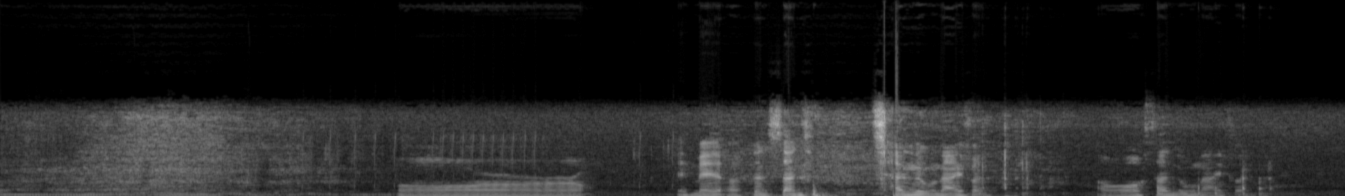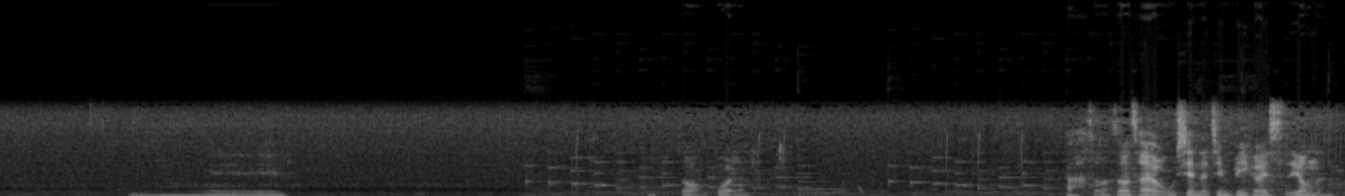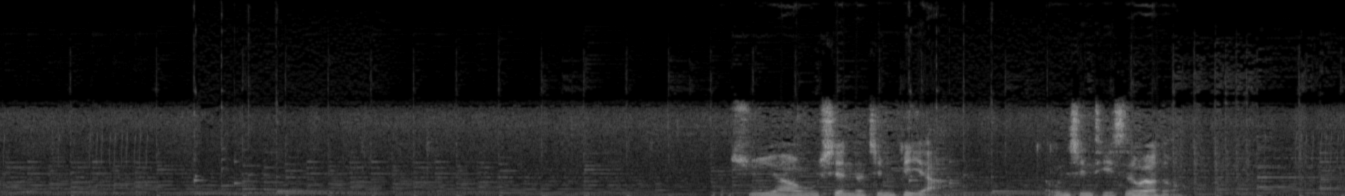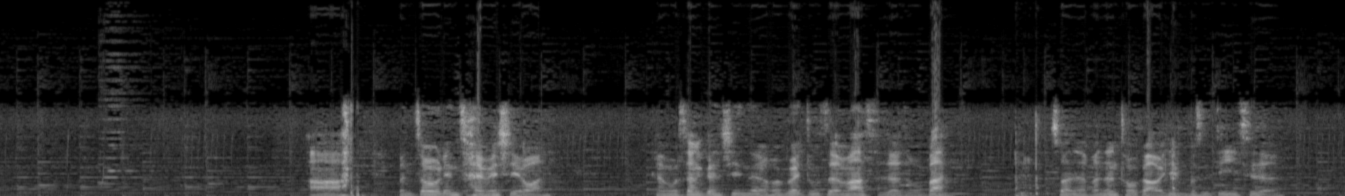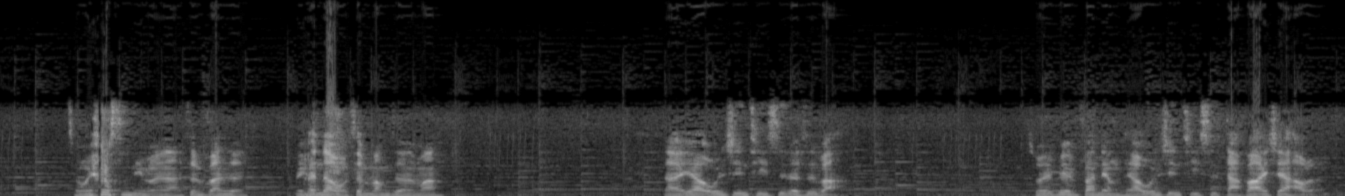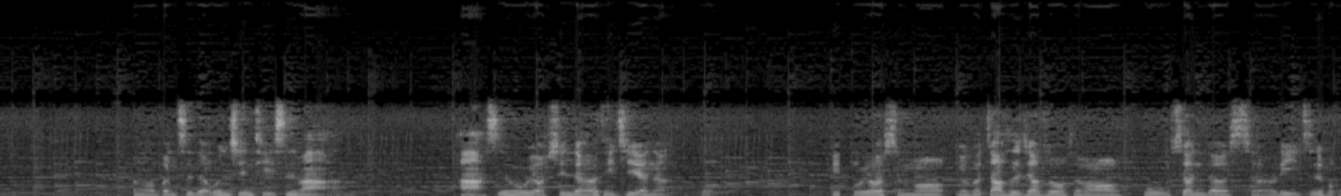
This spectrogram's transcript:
哦，哎，没了，剩三 三鹿奶粉。哦，三鹿奶粉。嗯，都好贵啊。啊，什么时候才有无限的金币可以使用呢？需要无限的金币啊！温馨提示会有什么？啊，本周连载没写完，赶不上更新了，会被读者骂死了？怎么办？算了，反正投稿已经不是第一次了。怎么又是你们啊？真烦人！没看到我正忙着呢吗？来，要温馨提示的是吧？随便翻两条温馨提示打发一下好了。那么本次的温馨提示嘛，啊，似乎有新的合体技能呢。哦，比如有什么？有个招式叫做什么附身的舍利之魂，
